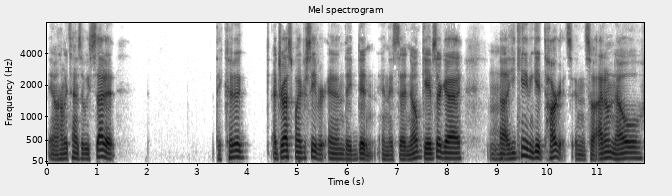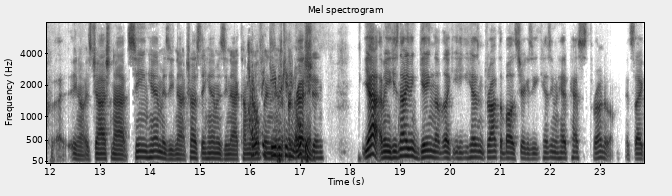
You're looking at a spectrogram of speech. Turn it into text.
you know how many times have we said it, they could have addressed wide receiver and they didn't. And they said, nope, Gabe's their guy. Mm-hmm. Uh, he can't even get targets, and so I don't know. Uh, you know, is Josh not seeing him? Is he not trusting him? Is he not coming? I don't think Gabe is getting open. Yeah, I mean, he's not even getting the like. He hasn't dropped the ball this year because he hasn't even had passes thrown to him. It's like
